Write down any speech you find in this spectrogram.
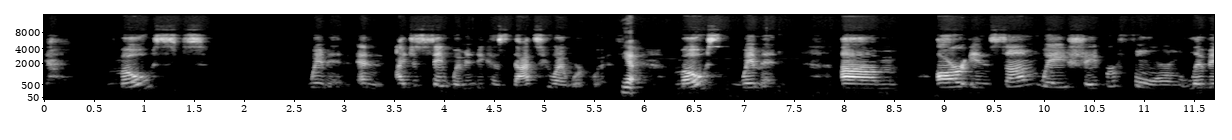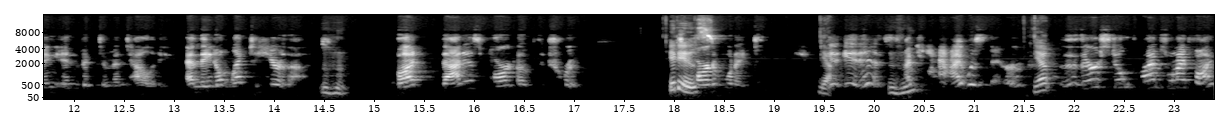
Most women, and I just say women because that's who I work with. Yeah. Most women um, are in some way, shape, or form living in victim mentality, and they don't like to hear that. Mhm. But that is part of the truth. It It's is. part of what I do. Yeah. It, it is. Mhm. I mean, I, was there. Yep. There are still times when I find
